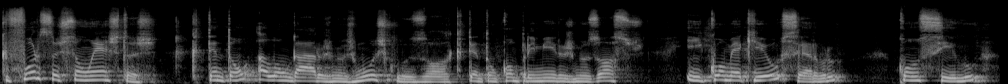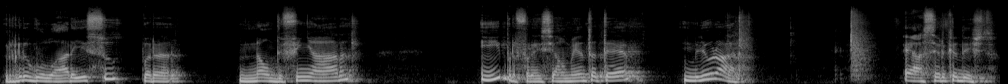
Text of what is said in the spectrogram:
Que forças são estas que tentam alongar os meus músculos ou que tentam comprimir os meus ossos? E como é que eu, cérebro, consigo regular isso para não definhar e, preferencialmente, até melhorar. É acerca disto.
